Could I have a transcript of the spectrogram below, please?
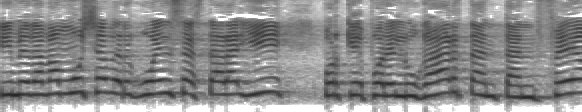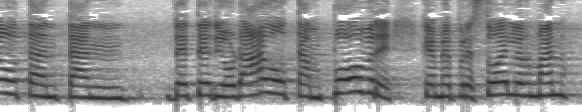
Y me daba mucha vergüenza estar allí porque por el lugar tan, tan feo, tan, tan deteriorado, tan pobre que me prestó el hermano.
